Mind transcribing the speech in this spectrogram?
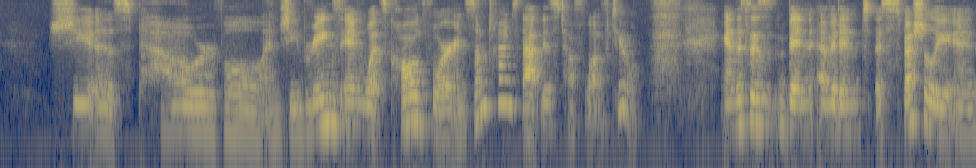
she is powerful and she brings in what's called for, and sometimes that is tough love too. And this has been evident, especially in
